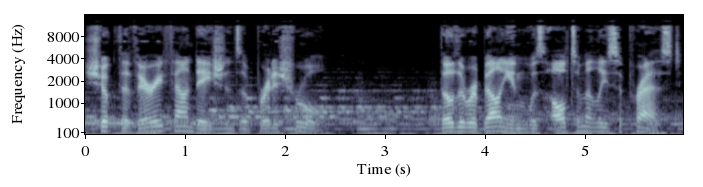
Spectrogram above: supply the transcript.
shook the very foundations of British rule. Though the rebellion was ultimately suppressed,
